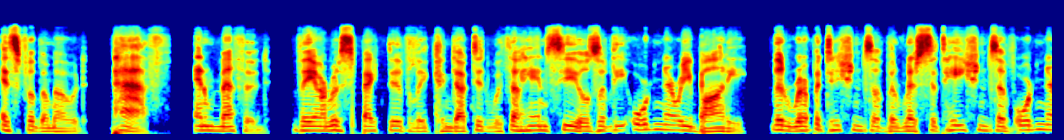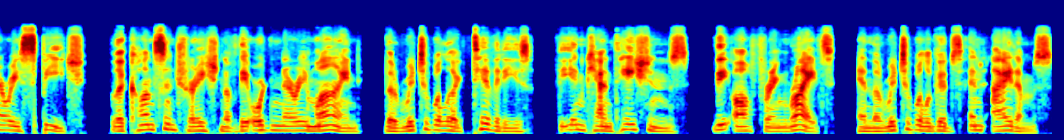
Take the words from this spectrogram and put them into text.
As for the mode, path, and method, they are respectively conducted with the hand seals of the ordinary body, the repetitions of the recitations of ordinary speech, the concentration of the ordinary mind, the ritual activities, the incantations, the offering rites, and the ritual goods and items.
